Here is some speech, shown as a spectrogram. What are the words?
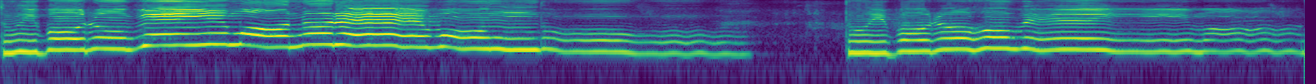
তুই বড় বেইমন রে বন্ধু তুই বড় বেইমান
